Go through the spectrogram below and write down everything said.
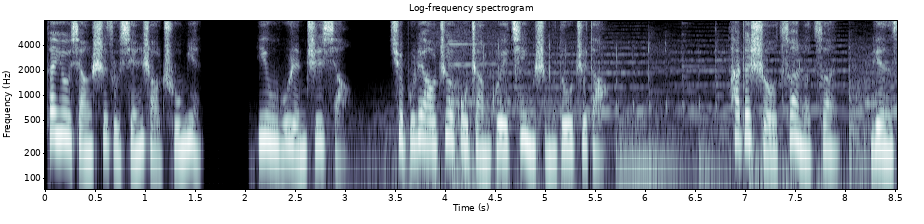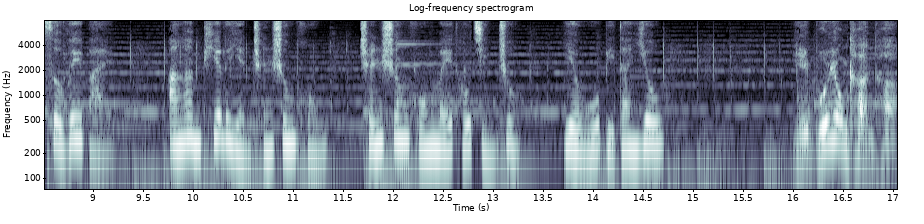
但又想师祖鲜少出面，应无人知晓，却不料这顾掌柜竟什么都知道。他的手攥了攥，脸色微白，暗暗瞥了眼陈生红。陈生红眉头紧皱，也无比担忧。你不用看他。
